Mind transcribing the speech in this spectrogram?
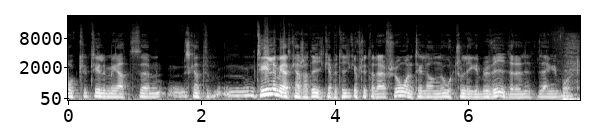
Och till och med att, eh, ska inte, mm, till och med kanske att ICA-butiken flyttar därifrån till någon ort som ligger bredvid eller lite längre bort.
